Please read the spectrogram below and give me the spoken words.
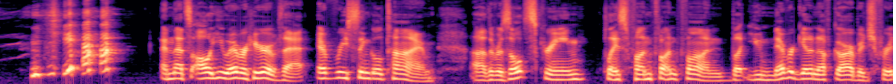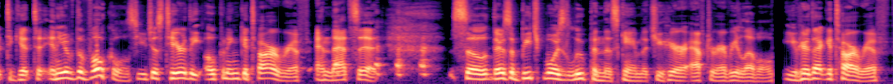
yeah. And that's all you ever hear of that every single time. Uh, the results screen plays fun, fun, fun, but you never get enough garbage for it to get to any of the vocals. You just hear the opening guitar riff, and that's it. so there's a Beach Boys loop in this game that you hear after every level. You hear that guitar riff,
